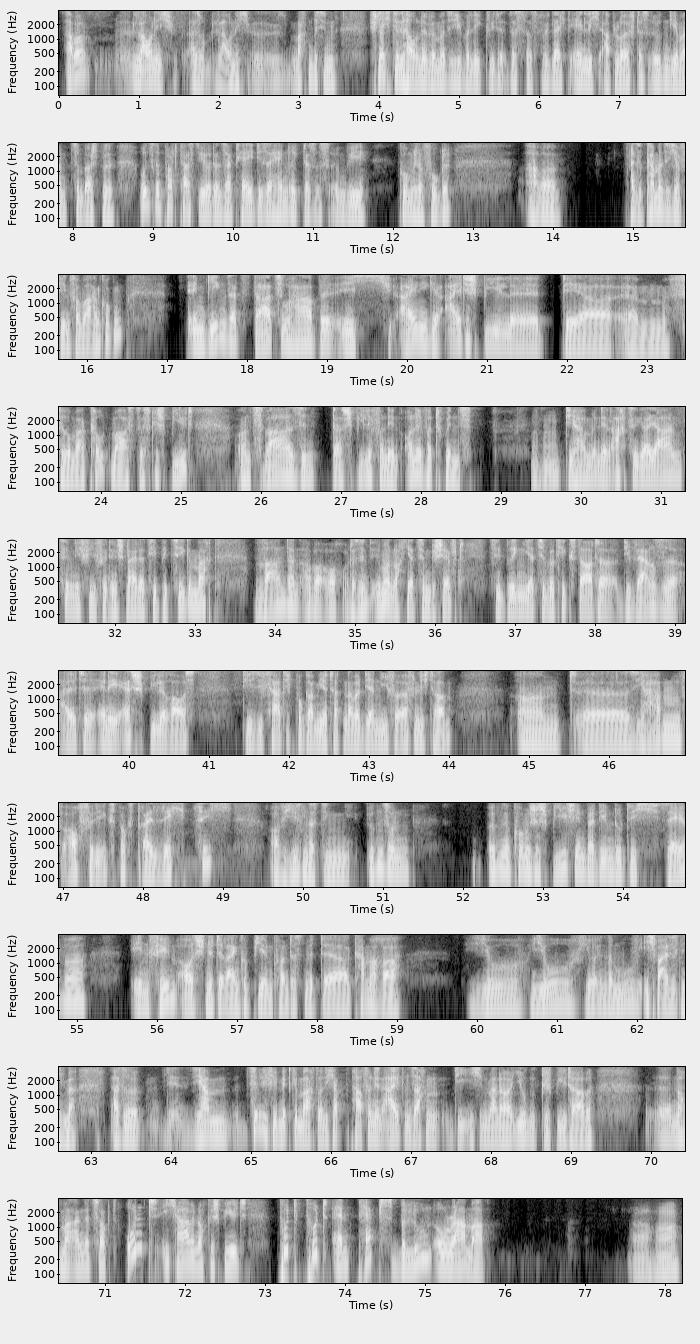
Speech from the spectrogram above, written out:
Aber äh, launig, also launig, äh, macht ein bisschen schlechte Laune, wenn man sich überlegt, wie das, das vielleicht ähnlich abläuft, dass irgendjemand zum Beispiel unsere Podcast hört und sagt, hey, dieser Hendrik, das ist irgendwie komischer Vogel. Aber also kann man sich auf jeden Fall mal angucken. Im Gegensatz dazu habe ich einige alte Spiele der ähm, Firma Codemasters gespielt. Und zwar sind das Spiele von den Oliver Twins. Mhm. Die haben in den 80er Jahren ziemlich viel für den Schneider CPC gemacht, waren dann aber auch oder sind immer noch jetzt im Geschäft. Sie bringen jetzt über Kickstarter diverse alte NES-Spiele raus, die sie fertig programmiert hatten, aber der nie veröffentlicht haben. Und äh, sie haben auch für die Xbox 360, oh, wie hieß denn das Ding? Irgend so ein, irgend so ein komisches Spielchen, bei dem du dich selber in Filmausschnitte reinkopieren konntest mit der Kamera. You, you, you're in the movie. Ich weiß es nicht mehr. Also, sie haben ziemlich viel mitgemacht und ich habe ein paar von den alten Sachen, die ich in meiner Jugend gespielt habe, äh, nochmal angezockt. Und ich habe noch gespielt Put Put and Peps Balloon Orama. Aha.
